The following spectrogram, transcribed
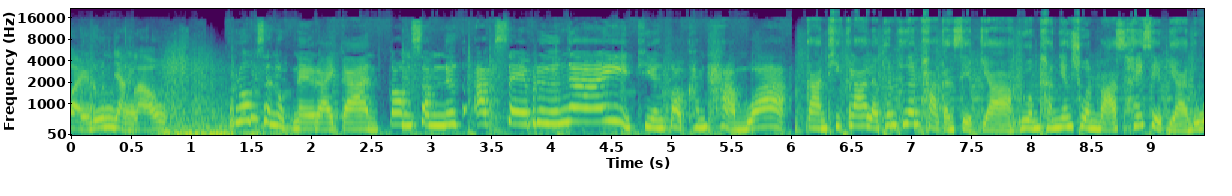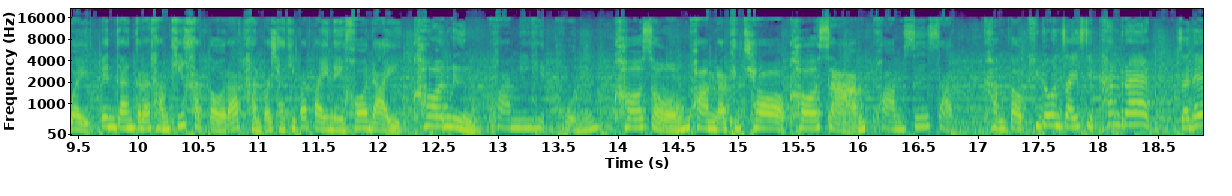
วัยรุ่นอย่างเรา ร่วมสนุกในรายการต่อมสำนึกอักเสบหรือไง เพียงตอบคำถามว่า การที่กล้าและเพื่อนๆพากันเสพยา รวมทั้งยังชวนบาสให้เสพยาด้วย เป็นการกระทำที่ขัดต่อรากฐานประชาธิปไตยในข้อใด ข้อ 1 ความมีเหตุผล ข้อ 2 ความรับผิดชอบ ข้อ 3 ความซื่อสัตย์คำตอบที่โดนใจ 10 ท่านแรก จะได้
